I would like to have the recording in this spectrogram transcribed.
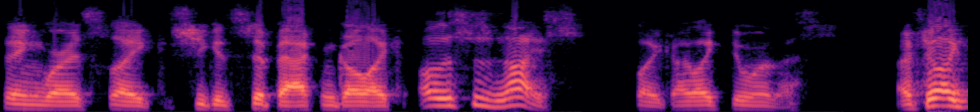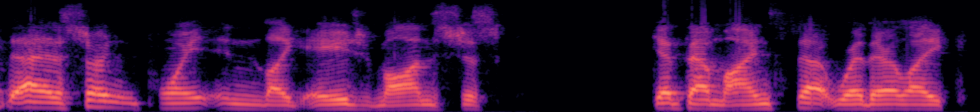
thing where it's like she could sit back and go like, "Oh, this is nice. Like I like doing this." I feel like at a certain point in like age, moms just get that mindset where they're like,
